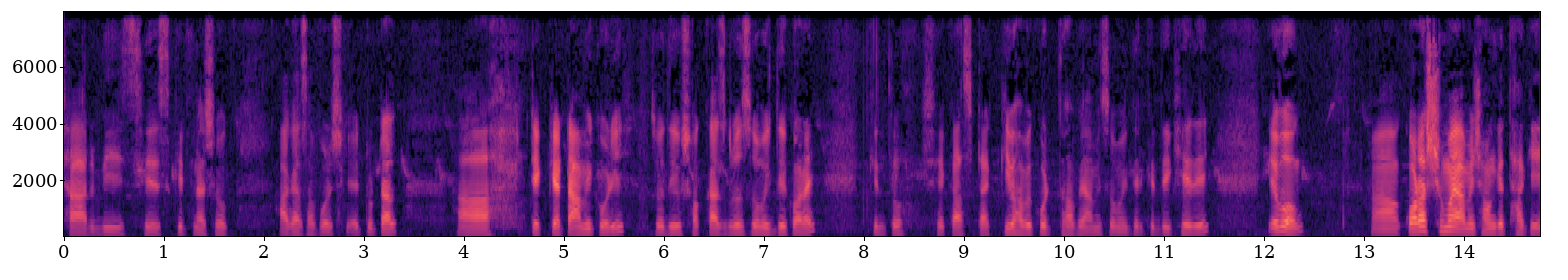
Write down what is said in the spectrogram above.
সার, বীজ, সেচ, কীটনাশক, আগাছা পরিষ্কার টোটাল টেক কেয়ারটা আমি করি। যদিও সব কাজগুলো শ্রমিক দিয়ে করাই, কিন্তু সে কাজটা কীভাবে করতে হবে আমি শ্রমিকদেরকে দেখিয়ে দিই। এবং করার সময় আমি সঙ্গে থাকি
